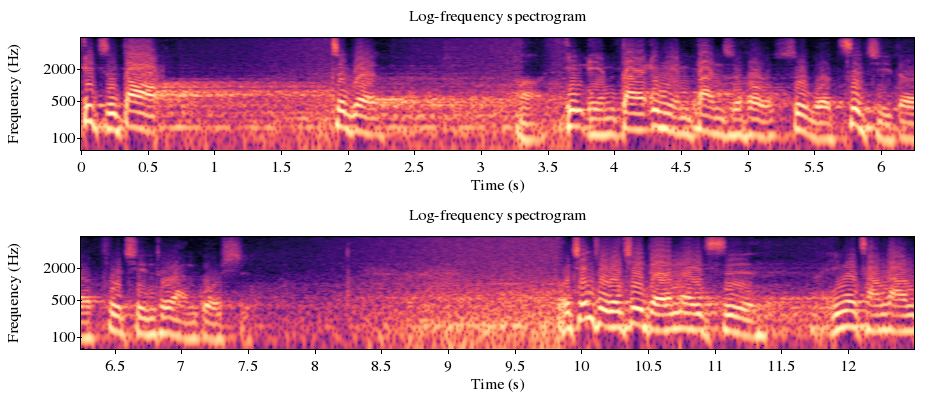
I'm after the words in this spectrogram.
一直到这个啊一年大概一年半之后，是我自己的父亲突然过世。我清楚的记得那一次，因为常常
